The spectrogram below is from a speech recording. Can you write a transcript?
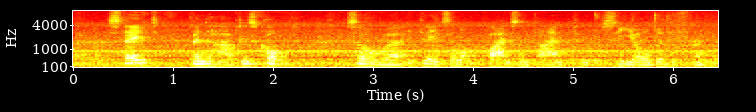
uh, state when the house is cold. So uh, it takes a lot, quite some time to see all the different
